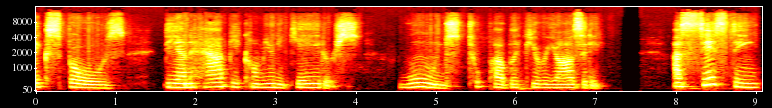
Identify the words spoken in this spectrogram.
expose the unhappy communicators' wounds to public curiosity, assisting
